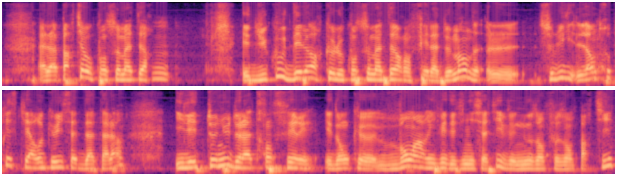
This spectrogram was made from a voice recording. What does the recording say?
elle appartient au consommateur. Mmh. Et du coup, dès lors que le consommateur en fait la demande, euh, l'entreprise qui a recueilli cette data-là, il est tenu de la transférer. Et donc, euh, vont arriver des initiatives, et nous en faisons partie,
